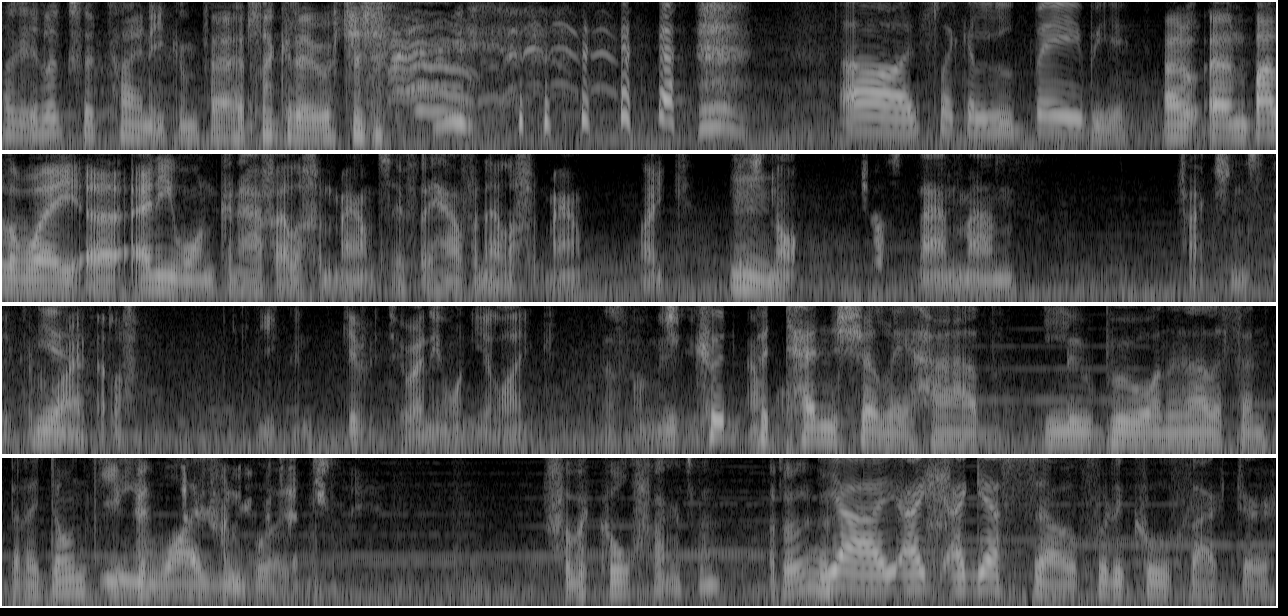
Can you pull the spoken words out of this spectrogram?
Look, it looks so tiny compared. Look at it, which is. Oh, it's like a little baby. oh, and by the way, uh, anyone can have elephant mounts if they have an elephant mount. Like, it's Mm. not just Nan Man factions that can Yeah. ride elephant. You can give it to anyone you like, as long as You you, could have one. potentially have Lubu on an elephant, but I don't see why you would. For the cool factor? I don't know. Yeah, I, I, I guess so for the cool factor.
